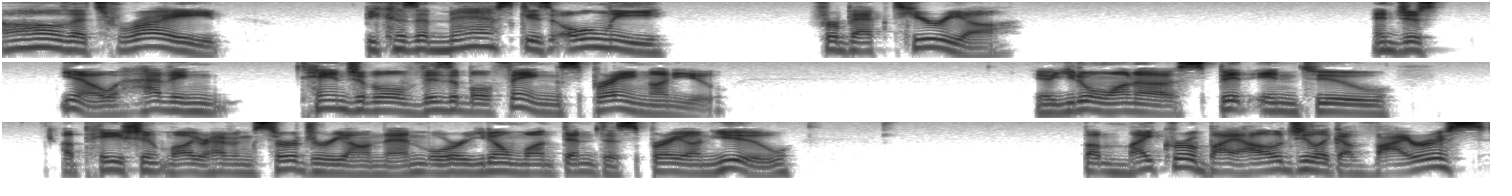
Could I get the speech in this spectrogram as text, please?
Oh, that's right. Because a mask is only for bacteria. And just, you know, having tangible, visible things spraying on you. You know, you don't want to spit into a patient while you're having surgery on them, or you don't want them to spray on you. But microbiology, like a virus,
